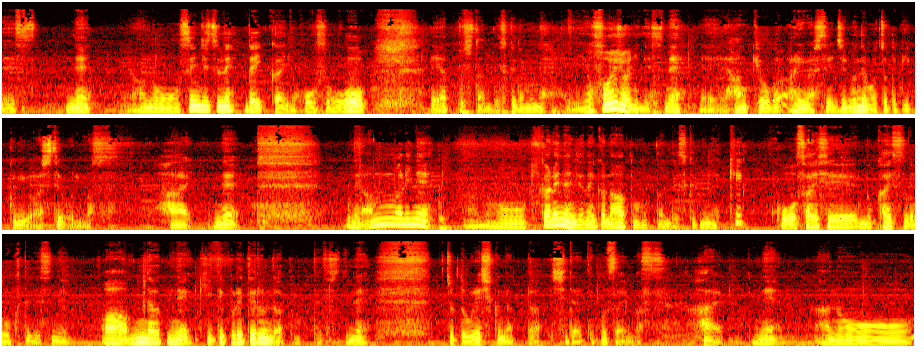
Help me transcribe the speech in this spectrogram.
ですね。あの、先日ね、第1回の放送を、えアップしたんですけどもね、予想以上にですね、え反響がありまして、自分でもちょっとびっくりはしております。はい。ね。ね、あんまりね、あの聞かれないんじゃないかなと思ったんですけどね、結構再生の回数が多くてですね、ああ、みんなね、聞いてくれてるんだと思ってですね、ちょっと嬉しくなった次第でございます。はい。ね、あの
